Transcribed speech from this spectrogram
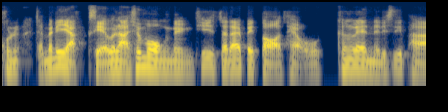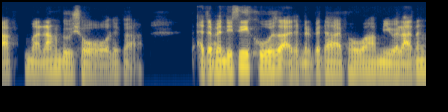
คนอาจจะไม่ได้อยากเสียเวลาชั่วโมงหนึ่งที่จะได้ไปต่อแถวเครื่องเล่นใน Disney Park มานั่งดูโชว์หรือเปล่าอาจจะเป็น Disney Cruise อาจจะเป็นไปได้ เพราะว่ามีเวลาตั้ง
